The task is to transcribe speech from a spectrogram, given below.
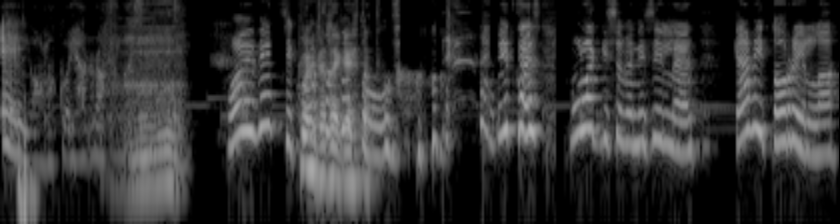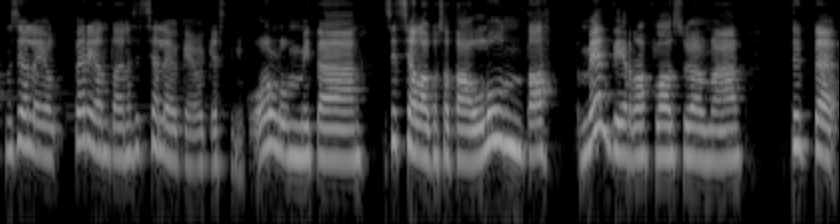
ei ollut kuin ihan raflaisesti. Voi vitsi, Kuinka tutulta. Itse asiassa mullakin se meni silleen, että kävi torilla, no siellä ei ollut perjantaina, sitten siellä ei oikein oikeasti niinku ollut mitään. Sitten siellä alkoi sataa lunta, mentiin raflaa syömään. Sitten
